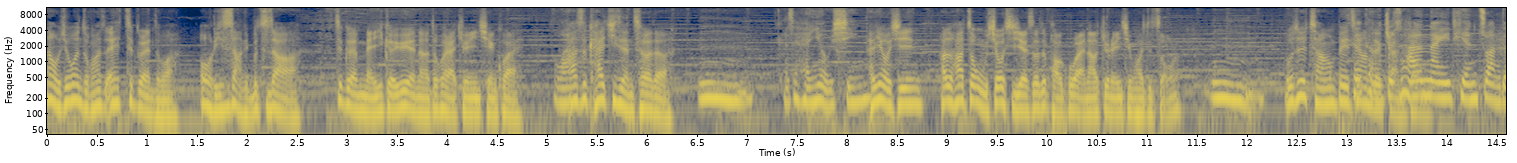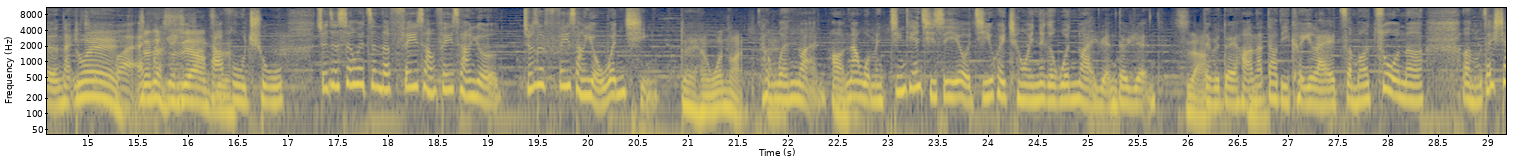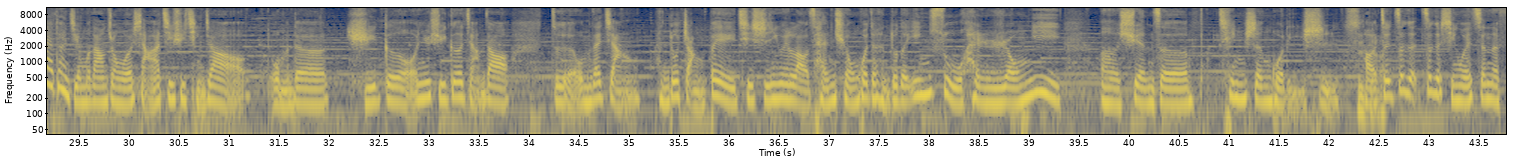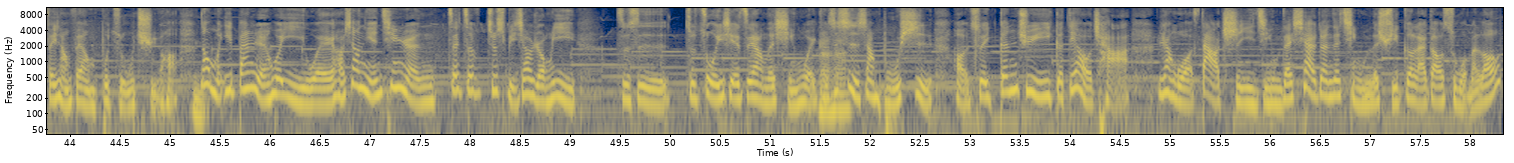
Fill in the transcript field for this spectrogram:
那我就问总安说，哎，这个人怎么？哦，理事长你不知道啊？这个人每一个月呢都会来捐一千块，他是开计程车的，嗯。可是很有心，很有心。他说他中午休息的时候就跑过来，然后捐了一千块就走了。嗯，我就常常被这样的感就是他那一天赚的那一千块，真的是这样子。他付出，所以这社会真的非常非常有，就是非常有温情。对，很温暖，很温暖。好，那我们今天其实也有机会成为那个温暖人的人，是啊，对不对？好，那到底可以来怎么做呢？嗯，在下段节目当中，我想要继续请教我们的徐哥哦，因为徐哥讲到。这个我们在讲很多长辈，其实因为老残穷或者很多的因素，很容易呃选择轻生或离世。好，这这个这个行为真的非常非常不足取哈。那我们一般人会以为，好像年轻人在这就是比较容易，就是就做一些这样的行为，可是事实上不是。好，所以根据一个调查，让我大吃一惊。我们在下一段再请我们的徐哥来告诉我们喽。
